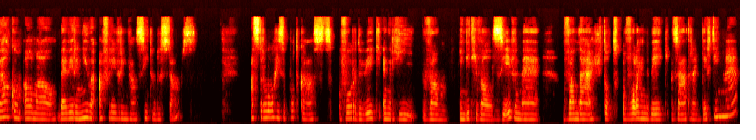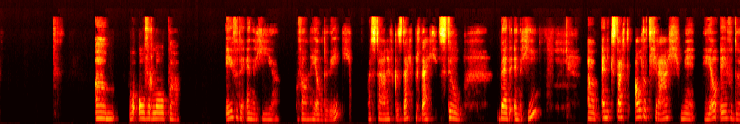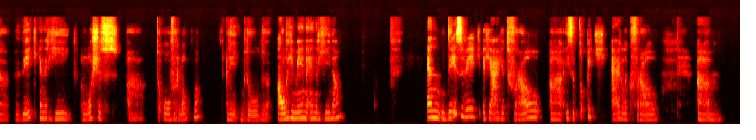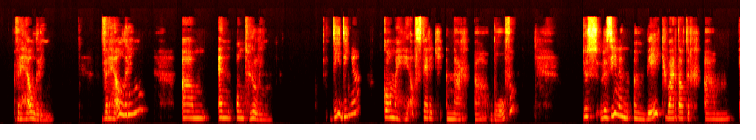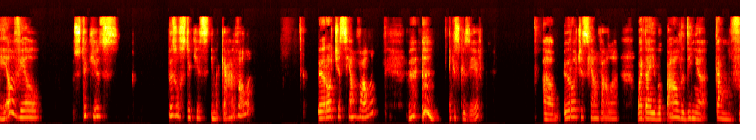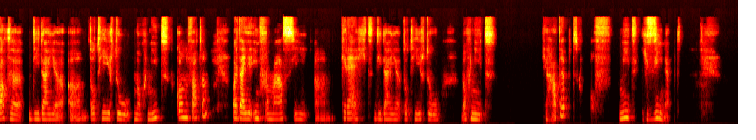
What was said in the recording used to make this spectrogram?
Welkom allemaal bij weer een nieuwe aflevering van to the Stars. Astrologische podcast voor de week energie van in dit geval 7 mei vandaag tot volgende week zaterdag 13 mei. Ehm, we overlopen even de energieën van heel de week. We staan even dag per dag stil bij de energie. Um, en ik start altijd graag met heel even de weekenergie losjes uh, te overlopen. Allee, ik bedoel de algemene energie dan. En deze week ga ik het vooral, uh, is het topic eigenlijk vooral um, verheldering. Verheldering um, en onthulling. Die dingen komen heel sterk naar uh, boven. Dus we zien een, een week waar dat er um, heel veel stukjes, puzzelstukjes in elkaar vallen. Eurotjes gaan vallen. Excuseer. Um, eurotjes gaan vallen, waar dat je bepaalde dingen kan vatten die dat je um, tot hiertoe nog niet kon vatten, waar dat je informatie krijgt die dat je tot hiertoe nog niet gehad hebt of niet gezien hebt.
